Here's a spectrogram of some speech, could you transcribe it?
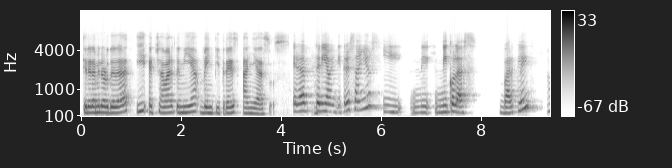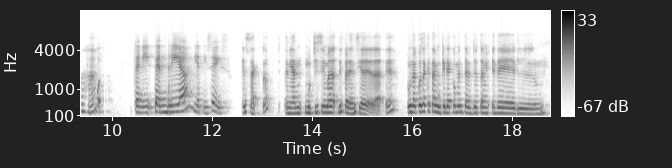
que él era menor de edad y el chaval tenía 23 añazos. Era, tenía 23 años y Ni- Nicholas Barclay Ajá, tendría 16. exacto. Tenían muchísima diferencia de edad, ¿eh? Una cosa que también quería comentar yo también del-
